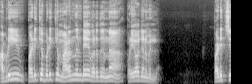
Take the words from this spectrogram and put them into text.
அப்படி படிக்க படிக்க மறந்துட்டே வருதுன்னா பிரயோஜனம் இல்லை படித்து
